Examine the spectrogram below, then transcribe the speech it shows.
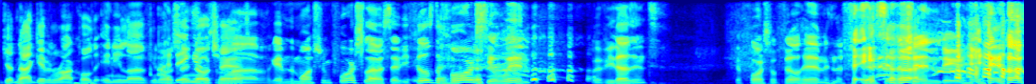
get, not giving Rockhold any love. You know, I what did I'm give no chance. love. I gave him the mushroom force love. So if he feels the force, he'll win. but if he doesn't, the force will fill him in the face and the chin, dude. you know what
